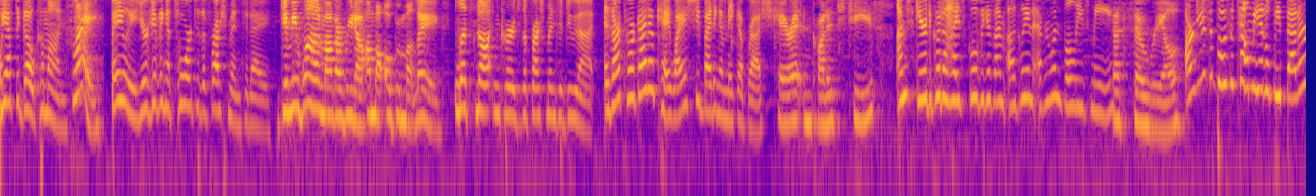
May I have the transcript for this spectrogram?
We have to go. Come on. Slay. Bailey, you're giving a tour to the freshmen today. Give me one margarita. I'ma open my legs. Let's not encourage the freshmen to do that. Is our tour guide okay? Why is she biting a makeup brush? Carrot and cottage cheese. I'm scared to go to high school because I'm ugly and everyone bullies me. That's so real. Aren't you supposed to tell me it'll be better?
